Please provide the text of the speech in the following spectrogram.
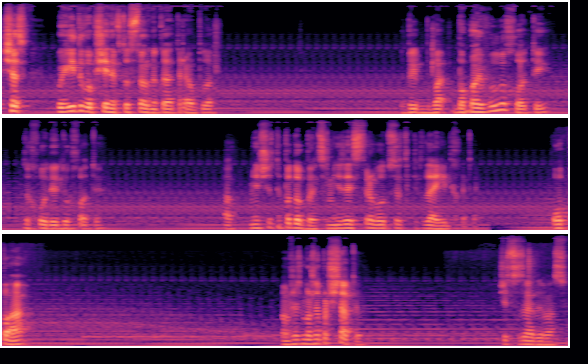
Щас поїду взагалі не в ту сторону, куди треба було. Бабай волохотий. Заходить до хати. Так, мені щось не подобається. Мені здається, треба було все-таки туди їхати. Опа. Там щось можна прочитати. Чи це заради вас?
